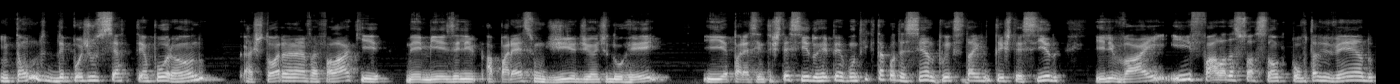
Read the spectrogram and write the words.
Então, depois de um certo tempo orando, a história né, vai falar que Neemias ele aparece um dia diante do rei e aparece entristecido. O rei pergunta: o que está acontecendo? Por que você está entristecido? E ele vai e fala da situação que o povo está vivendo.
